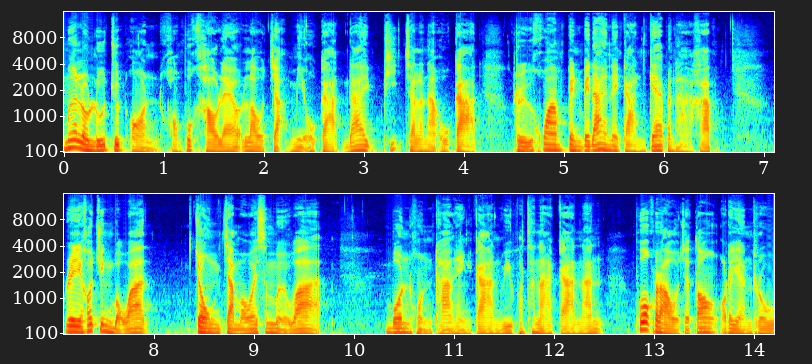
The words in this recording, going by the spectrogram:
เมื่อเรารู้จุดอ่อนของพวกเขาแล้ว เราจะมีโอกาสได้พิจารณาโอกาส หรือความเป็นไปได้ในการแก้ปัญหาครับ เรย์เขาจึงบอกว่า จงจำเอาไว้เสมอว่า บนหนทางแห่งการวิวัฒนาการนั้น พวกเราจะต้องเรียนรู้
